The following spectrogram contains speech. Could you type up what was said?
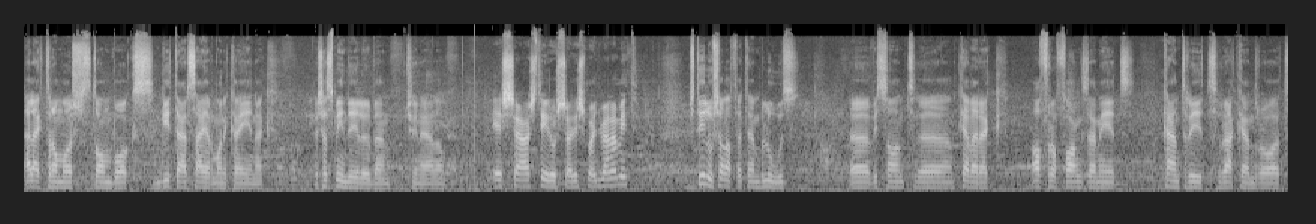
elektromos, stombox, gitár, szájharmonika ének. És ezt mind élőben csinálom. És a stílussal is mondj valamit? Stílus alapvetően blues, viszont keverek afrofunk zenét, countryt, rock and rollt,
